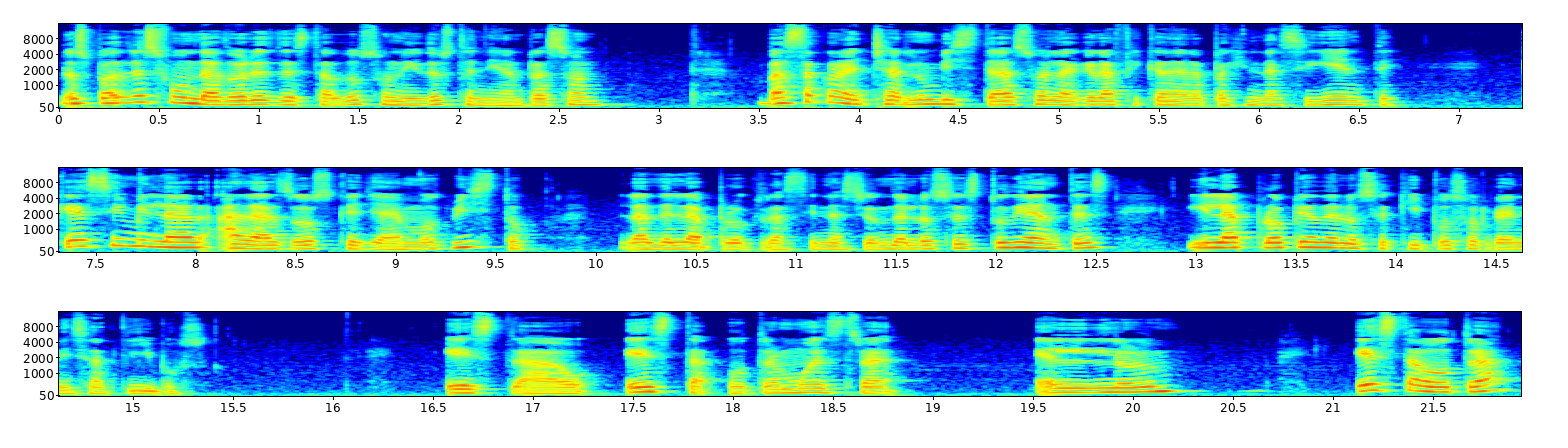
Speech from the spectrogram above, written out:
Los padres fundadores de Estados Unidos tenían razón. Basta con echarle un vistazo a la gráfica de la página siguiente, que es similar a las dos que ya hemos visto, la de la procrastinación de los estudiantes y la propia de los equipos organizativos. Esta, esta otra muestra el, esta otra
